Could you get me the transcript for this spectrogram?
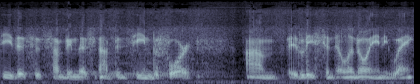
see this as something that's not been seen before, um, at least in Illinois anyway.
